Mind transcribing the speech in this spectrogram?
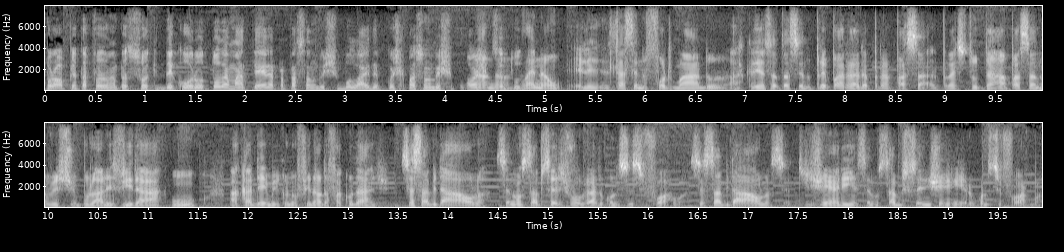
própria, tá formando uma pessoa que decorou toda a matéria para passar no vestibular e depois que passou no vestibular, Não, que não, tudo. não é não. Ele está sendo formado, a criança está sendo preparada para passar, para estudar, passar no vestibular e virar um acadêmico no final da faculdade. Você sabe dar aula, você não sabe ser advogado quando você se forma. Você sabe dar aula você, de engenharia, você não sabe ser engenheiro quando se forma.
